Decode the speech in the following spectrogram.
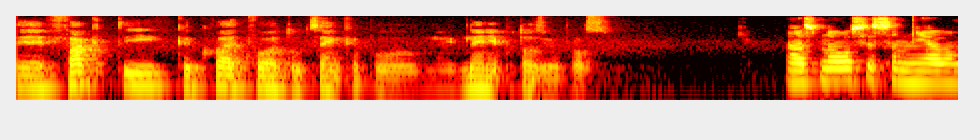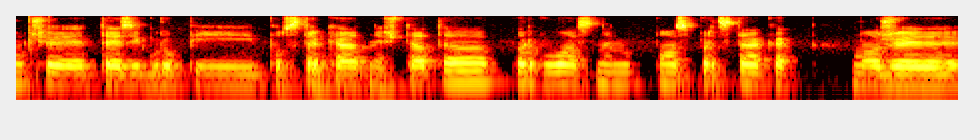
е факт и каква е твоята оценка по нали, мнение по този въпрос? Аз много се съмнявам, че тези групи подстракават нещата. Първо, аз не мога да се представя как може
